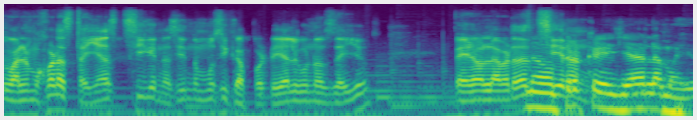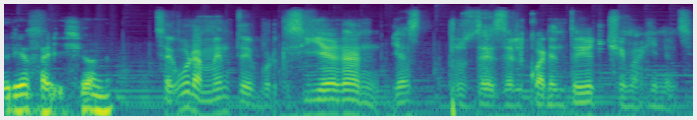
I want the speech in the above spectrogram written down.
o a lo mejor hasta ya siguen haciendo música por ahí algunos de ellos. Pero la verdad No, sí creo eran, que ya la mayoría falleció, ¿no? seguramente, porque sí eran, ya pues desde el 48, imagínense.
